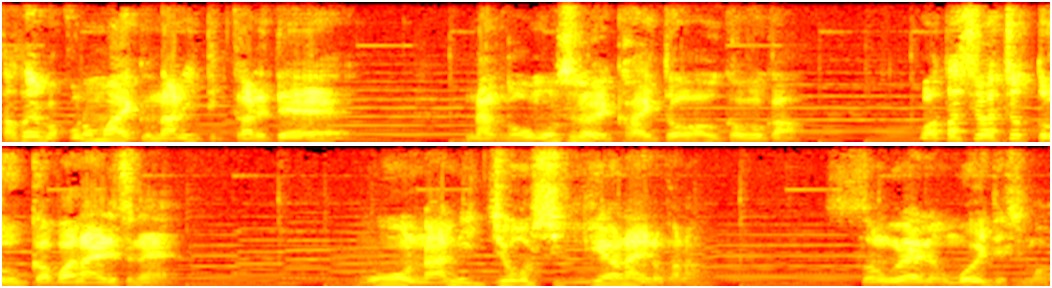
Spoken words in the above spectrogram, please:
例えばこのマイク何って聞かれて、なんか面白い回答は浮かぶか。私はちょっと浮かばないですね。もう何常識がないのかな。そのぐらいに思えてしまう。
